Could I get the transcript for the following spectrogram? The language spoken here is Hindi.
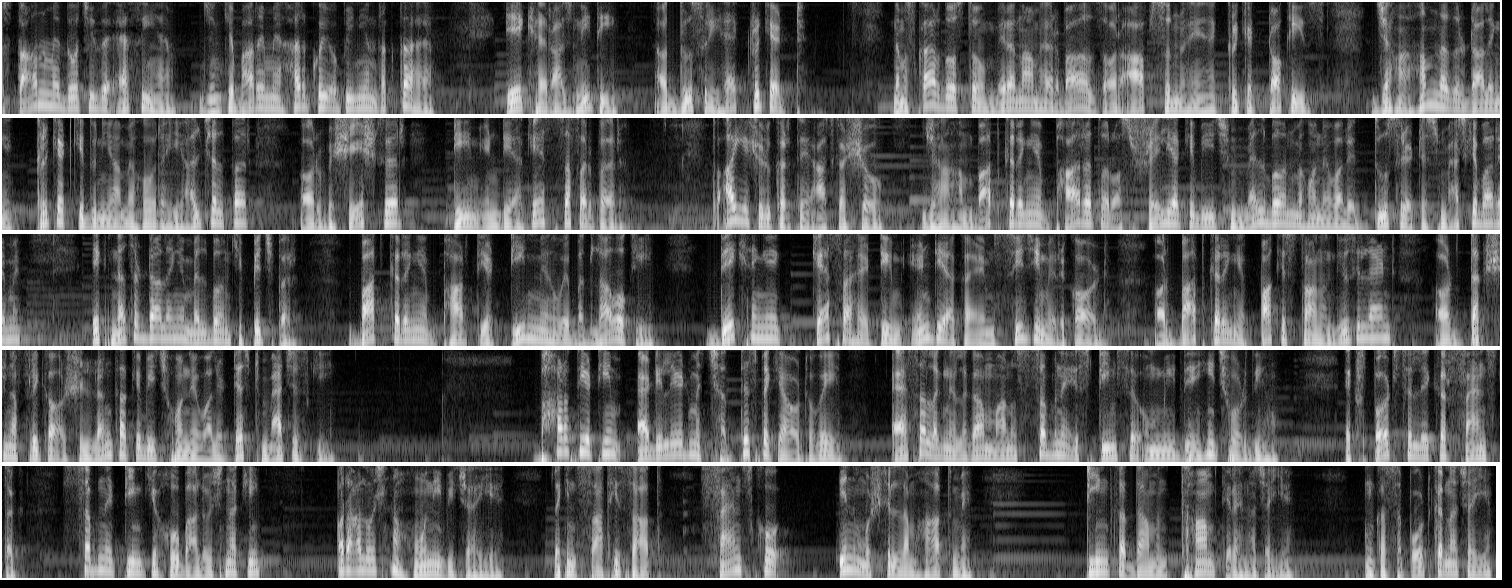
हिंदुस्तान में दो चीज़ें ऐसी हैं, जिनके बारे में हर कोई ओपिनियन रखता है। एक है राजनीति और दूसरी है क्रिकेट नमस्कार दोस्तों, मेरा नाम है अरबाज और आप सुन रहे हैं क्रिकेट टॉकीज जहाँ हम नज़र डालेंगे क्रिकेट की दुनिया में हो रही हलचल पर और विशेषकर टीम इंडिया के सफ़र पर। तो आइए शुरू करते हैं आज का शो जहाँ हम बात करेंगे भारत और ऑस्ट्रेलिया के बीच मेलबर्न में होने वाले दूसरे टेस्ट मैच के बारे में। एक नज़र डालेंगे मेलबर्न की पिच पर। बात करेंगे भारतीय टीम में हुए बदलावों की। देखेंगे कैसा है टीम इंडिया का एमसीजी में रिकॉर्ड। और बात करेंगे पाकिस्तान और न्यूजीलैंड और दक्षिण अफ्रीका और श्रीलंका के बीच होने वाले टेस्ट मैचेस की। भारतीय टीम एडिलेड में 36 पे क्या आउट हो गई? ऐसा लगने लगा मानो सबने इस टीम से उम्मीदें ही छोड़ दी हों। एक्सपर्ट से लेकर फैंस तक सबने टीम की खूब आलोचना की, और आलोचना होनी भी चाहिए। लेकिन साथ ही साथ फैंस को इन मुश्किल लम्हात में टीम का दामन थाम के रहना चाहिए। उनका सपोर्ट करना चाहिए।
